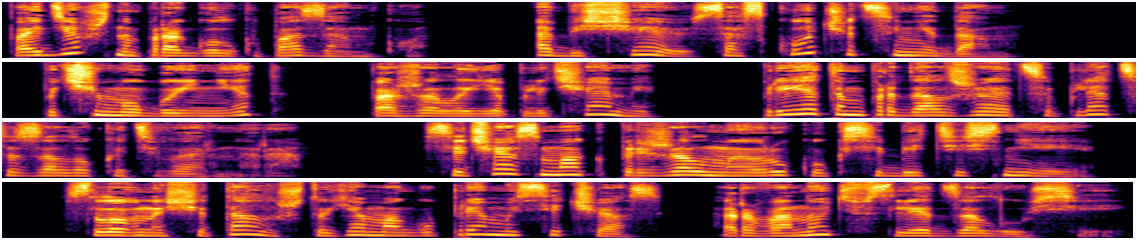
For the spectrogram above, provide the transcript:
пойдешь на прогулку по замку? Обещаю, соскучиться не дам». «Почему бы и нет?» — пожала я плечами, при этом продолжая цепляться за локоть Вернера. Сейчас маг прижал мою руку к себе теснее, словно считал, что я могу прямо сейчас рвануть вслед за Лусией.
